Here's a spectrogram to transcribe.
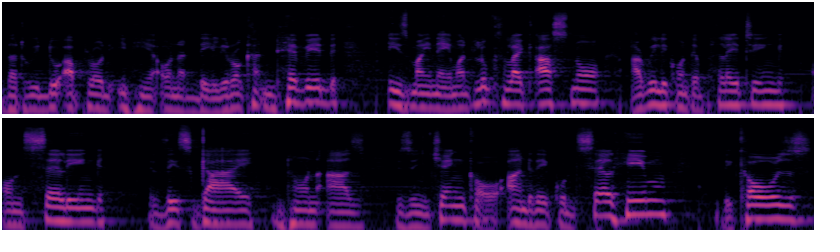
that we do upload in here on a daily. Rokan David is my name. It looks like Arsenal are really contemplating on selling this guy known as Zinchenko and they could sell him because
